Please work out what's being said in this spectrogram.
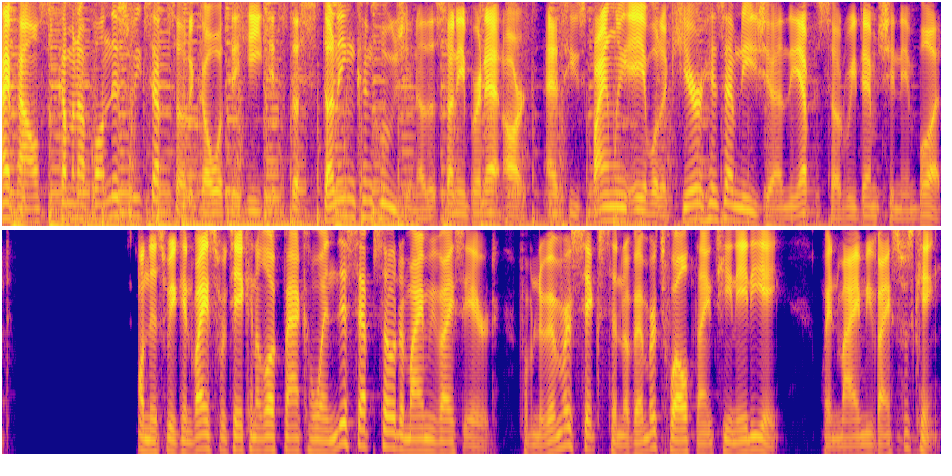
Hi, pals. Coming up on this week's episode of Go With the Heat, it's the stunning conclusion of the Sonny Burnett arc as he's finally able to cure his amnesia in the episode Redemption in Blood. On This Week in Vice, we're taking a look back when this episode of Miami Vice aired, from November 6th to November 12th, 1988, when Miami Vice was king.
